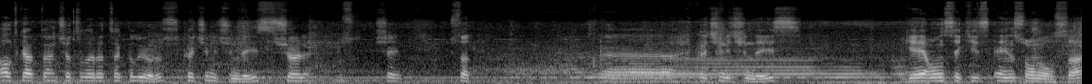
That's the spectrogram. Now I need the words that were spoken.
Alt kattan çatılara takılıyoruz. Kaçın içindeyiz? Şöyle şey üstad eee, kaçın içindeyiz? G18 en son olsa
